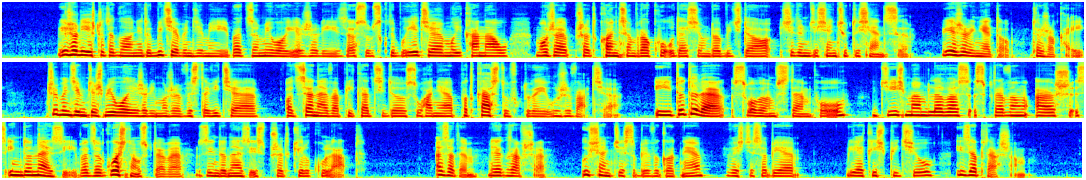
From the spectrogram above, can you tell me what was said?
Jeżeli jeszcze tego nie robicie, będzie mi bardzo miło, jeżeli zasubskrybujecie mój kanał. Może przed końcem roku uda się dobić do 70 tysięcy. Jeżeli nie, to też ok. Czy będzie mi też miło, jeżeli może wystawicie ocenę w aplikacji do słuchania podcastów, której używacie. I to tyle słowem wstępu. Dziś mam dla Was sprawę aż z Indonezji, bardzo głośną sprawę z Indonezji sprzed kilku lat. A zatem, jak zawsze, usiądźcie sobie wygodnie, weźcie sobie jakieś piciu i zapraszam.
